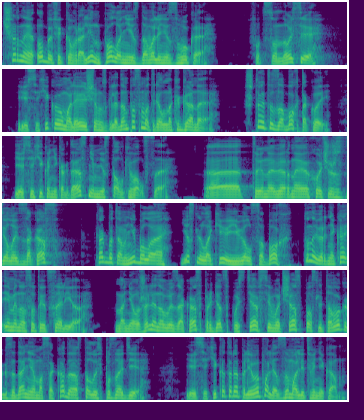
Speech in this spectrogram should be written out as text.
Чёрная обувь и ковролин пола не издавали ни звука. «Фуцунуси?» Юсихика умоляющим взглядом посмотрел на Кагане. «Что это за бог такой? Юсихика никогда с ним не сталкивался». «А ты, наверное, хочешь сделать заказ?» Как бы там ни было, если лакею явился бог, то наверняка именно с этой целью. Но неужели новый заказ придёт спустя всего час после того, как задание Масакада осталось позади? Исихика торопливо полез за молитвенником.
